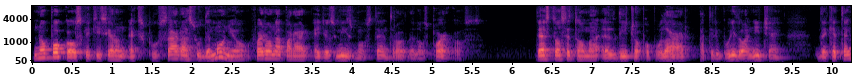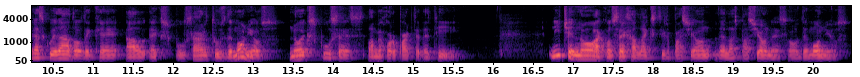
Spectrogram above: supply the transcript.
no pocos que quisieron expulsar a su demonio fueron a parar ellos mismos dentro de los puercos. De esto se toma el dicho popular, atribuido a Nietzsche, de que tengas cuidado de que al expulsar tus demonios no expulses la mejor parte de ti. Nietzsche no aconseja la extirpación de las pasiones o demonios,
